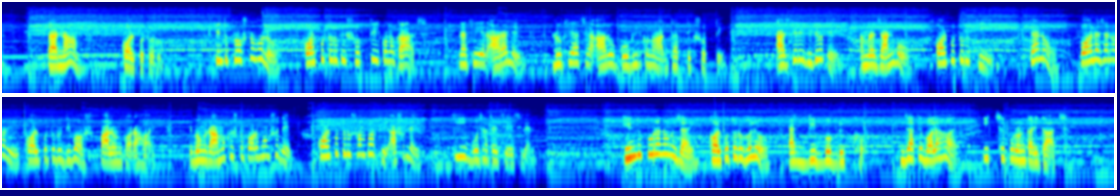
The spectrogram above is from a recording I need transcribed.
তার নাম কল্পতরু। কিন্তু প্রশ্ন হলো, কল্পতরু কি সত্যিই কোনো গাছ? নাকি এর আড়ালে লুকিয়ে আছে আরও গভীর কোনো আধ্যাত্মিক সত্যি? আজকের এই ভিডিওতে আমরা জানব কল্পতরু কি? কেন পয়লা জানুয়ারি কল্পতরু দিবস পালন করা হয়? এবং রামকৃষ্ণ পরমহংসদেব কল্পতরু সম্পর্কে আসলে কি বোঝাতে চেয়েছিলেন? হিন্দু পুরাণ অনুযায়ী কল্পতরু হল এক দিব্য বৃক্ষ, যাকে বলা হয় ইচ্ছে পূরণকারী গাছ।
